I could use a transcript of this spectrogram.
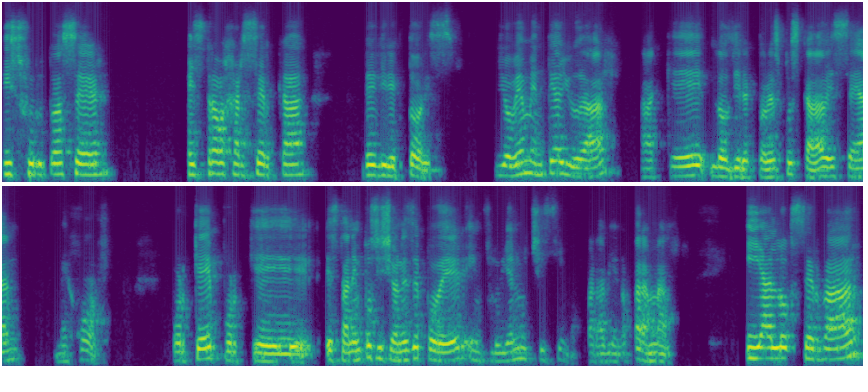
disfruto hacer es trabajar cerca de directores y obviamente ayudar a que los directores pues cada vez sean mejor. ¿Por qué? Porque están en posiciones de poder e influyen muchísimo, para bien o para mal. Y al observar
